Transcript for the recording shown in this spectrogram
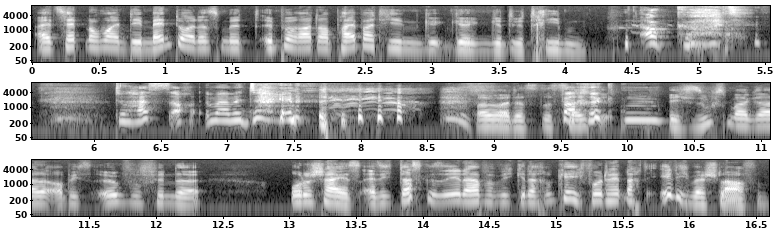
als hätte noch mal ein Dementor das mit Imperator Palpatine ge ge ge getrieben. Oh Gott. Du hast es auch immer mit deinen Warte mal, das, das zeigt- verrückten. Ich such's mal gerade, ob ich es irgendwo finde. Ohne Scheiß. Als ich das gesehen habe, habe ich gedacht, okay, ich wollte heute Nacht eh nicht mehr schlafen.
